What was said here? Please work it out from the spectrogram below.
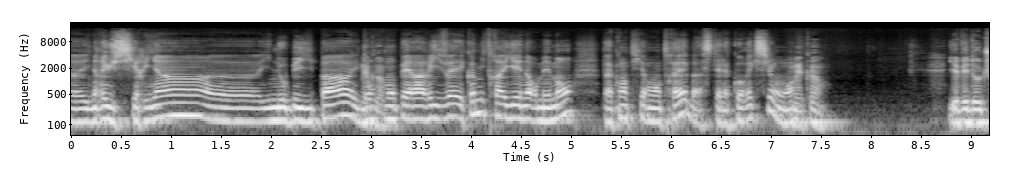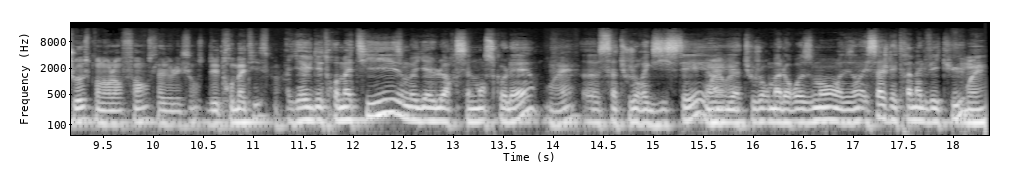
euh, il ne réussit rien, euh, il n'obéit pas. Et donc mon père arrivait, et comme il travaillait énormément, bah, quand il rentrait, bah, c'était la correction. Hein. D'accord. Il y avait d'autres choses pendant l'enfance, l'adolescence, des traumatismes? Il y a eu des traumatismes, il y a eu le harcèlement scolaire. Ouais. Euh, ça a toujours existé. Hein, il y a toujours malheureusement des et ça je l'ai très mal vécu. Ouais.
